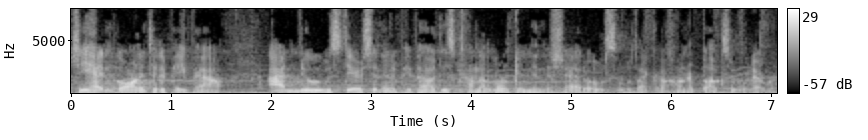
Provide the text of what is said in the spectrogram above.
She hadn't gone into the PayPal I knew it was there sitting in the PayPal, just kind of lurking in the shadows. It was like a hundred bucks or whatever.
